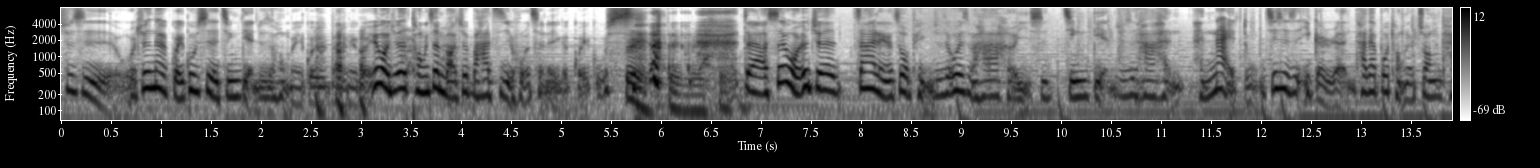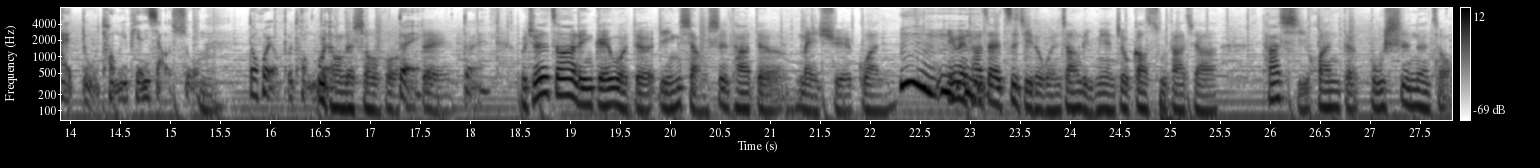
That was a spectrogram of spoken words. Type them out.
就是我觉得那个鬼故事的经典就是红玫瑰与白玫瑰，因为我觉得童振宝就把他自己活成了一个鬼故事。对对，没错。对啊，所以我就觉得张爱玲的作品就是为什么她何以是经典，就是她很很耐读，即使是一个人他在不同的状态读同一篇小说，嗯、都会有不同的不同的收获。对对对，对我觉得张爱玲给我的影响是她的美学观，嗯嗯，因为她在自己的文章里面就告诉大家，她喜欢的不是那种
